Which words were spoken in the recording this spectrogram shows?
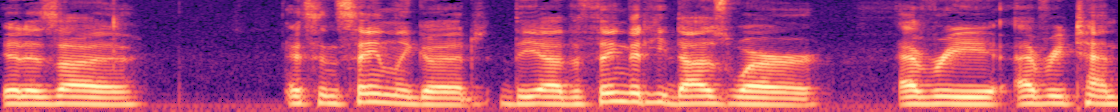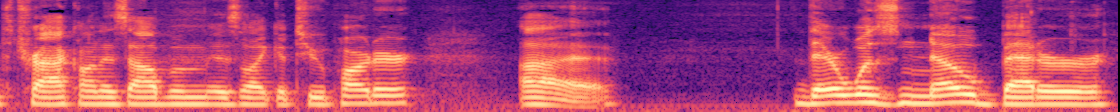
It is uh, it's insanely good. The uh, the thing that he does where every every tenth track on his album is like a two parter. Uh, there was no better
